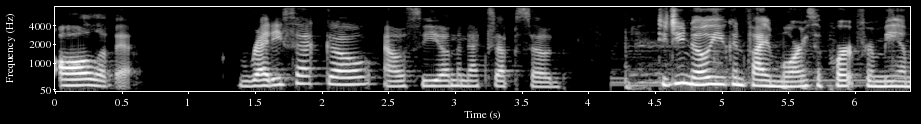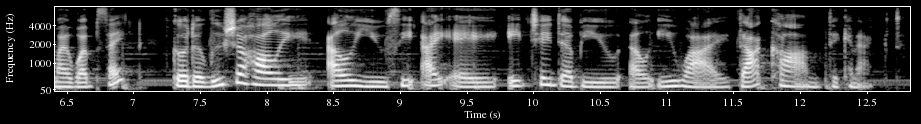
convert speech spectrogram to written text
all of it. Ready, set, go. I'll see you on the next episode. Did you know you can find more support from me on my website? Go to Lucia Hawley, L U C I A H A W L E Y dot com to connect.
